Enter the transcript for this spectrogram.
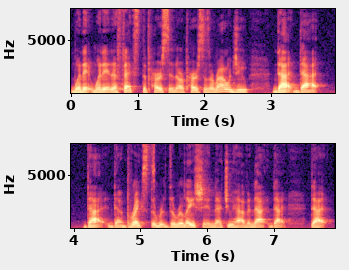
when it when it affects the person or persons around you that that that that breaks the the relation that you have and that that that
